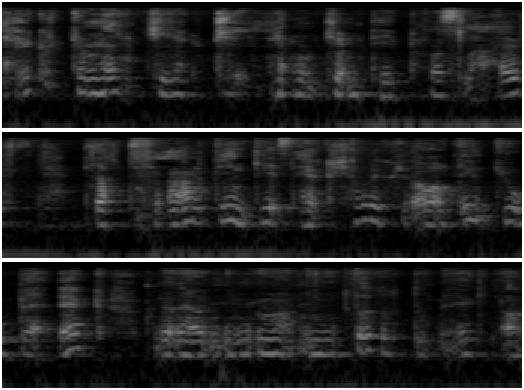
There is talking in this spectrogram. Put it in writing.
like to make change in people's lives, that something is actually holding you back when you want to make an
